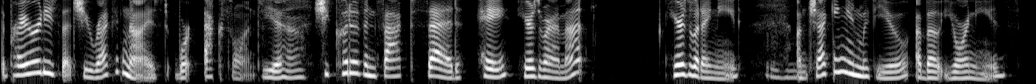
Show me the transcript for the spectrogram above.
the priorities that she recognized were excellent. Yeah. She could have, in fact, said, Hey, here's where I'm at. Here's what I need. Mm-hmm. I'm checking in with you about your needs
